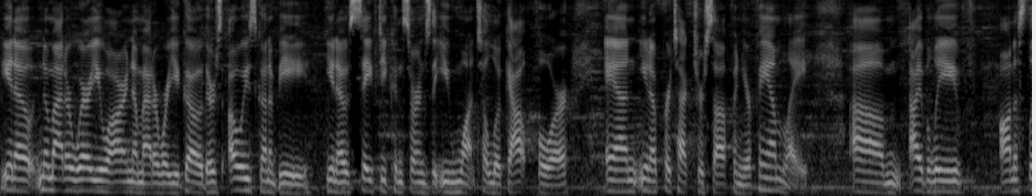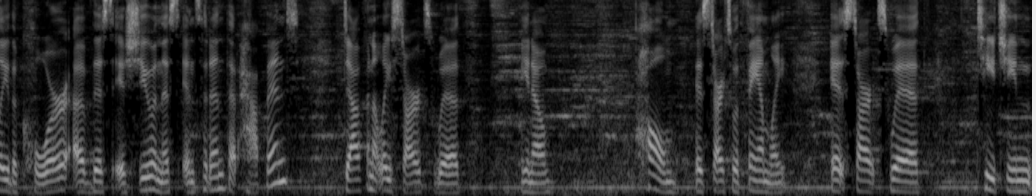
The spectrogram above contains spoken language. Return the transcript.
You know, no matter where you are, no matter where you go, there's always going to be, you know, safety concerns that you want to look out for and, you know, protect yourself and your family. Um, I believe honestly, the core of this issue and this incident that happened definitely starts with, you know, home. It starts with family. It starts with teaching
